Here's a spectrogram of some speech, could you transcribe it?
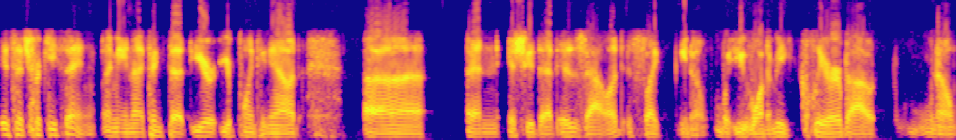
it's a tricky thing. I mean, I think that you're you're pointing out uh, an issue that is valid. It's like you know what you want to be clear about. You know,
